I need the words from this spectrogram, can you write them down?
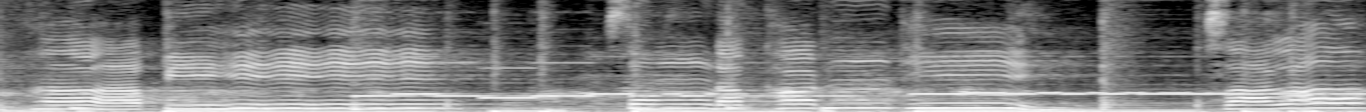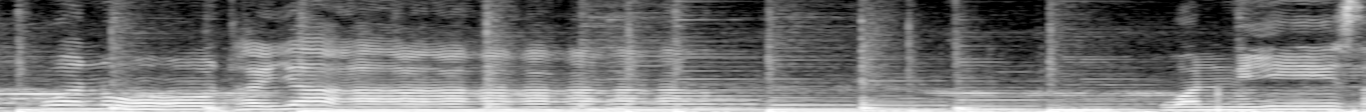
45 ปี ทรงดับขันธ์ที่สาลาวโนทยา วันนี้ส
